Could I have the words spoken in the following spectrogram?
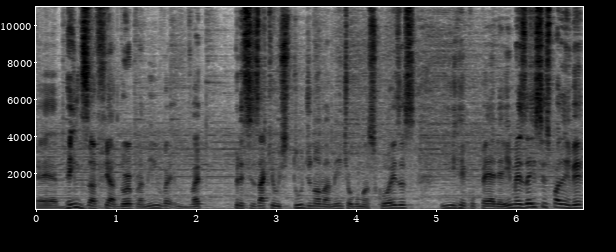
é, bem desafiador para mim, vai, vai precisar que eu estude novamente algumas coisas e recupere aí, mas aí vocês podem ver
